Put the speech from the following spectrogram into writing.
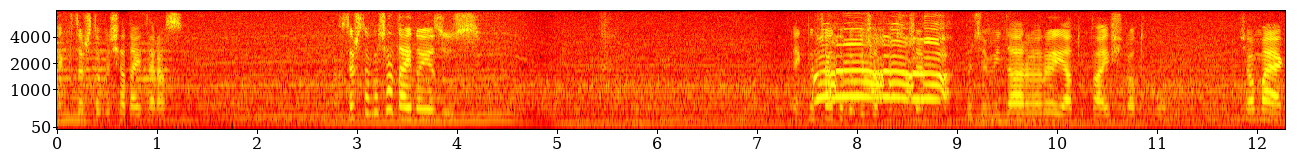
Jak chcesz, to wysiadaj teraz. No chcesz, to wysiadaj, no Jezus. Jakby chciał, to by wysiadł, widzicie? Będzie mi dar ryja tutaj w środku. Ciomek,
